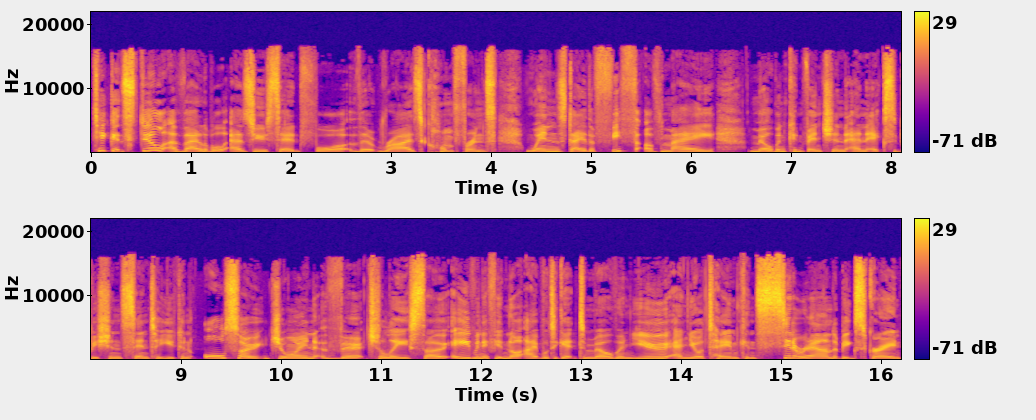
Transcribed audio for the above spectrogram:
tickets still available, as you said, for the Rise Conference, Wednesday, the 5th of May, Melbourne Convention and Exhibition Centre. You can all also join virtually. So even if you're not able to get to Melbourne, you and your team can sit around a big screen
